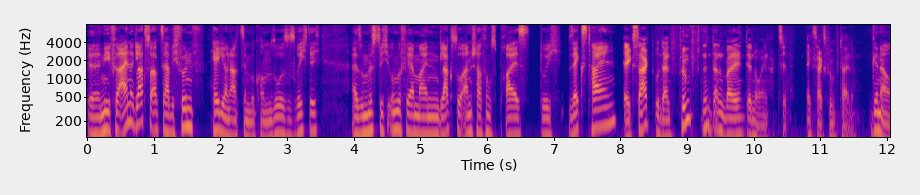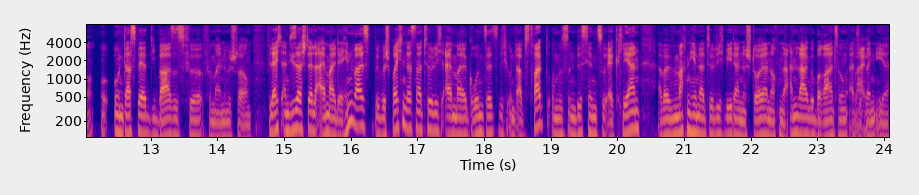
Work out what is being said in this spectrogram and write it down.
äh, nee, für eine Glaxo-Aktie habe ich fünf Helion-Aktien bekommen, so ist es richtig. Also müsste ich ungefähr meinen Glaxo-Anschaffungspreis durch sechs teilen. Exakt, und dann fünf sind dann bei der neuen Aktie. Exakt fünf Teile. Genau. Und das wäre die Basis für, für meine Besteuerung. Vielleicht an dieser Stelle einmal der Hinweis. Wir besprechen das natürlich einmal grundsätzlich und abstrakt, um es ein bisschen zu erklären. Aber wir machen hier natürlich weder eine Steuer noch eine Anlageberatung. Also Nein. wenn ihr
